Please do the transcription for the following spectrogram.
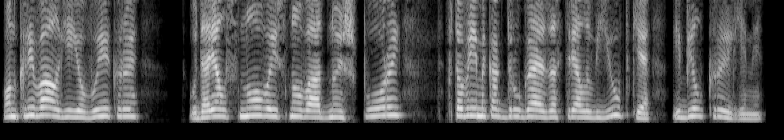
Он клевал ее в икры, ударял снова и снова одной шпорой, в то время как другая застряла в юбке и бил крыльями.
